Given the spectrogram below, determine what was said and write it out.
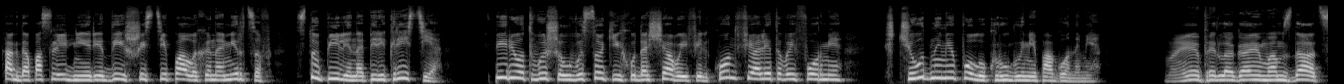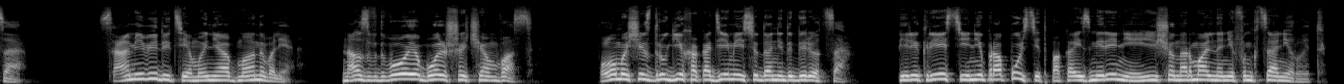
Когда последние ряды шестипалых иномирцев ступили на перекрестие, вперед вышел высокий худощавый фелькон в фиолетовой форме с чудными полукруглыми погонами. «Мы предлагаем вам сдаться», Сами видите, мы не обманывали. Нас вдвое больше, чем вас. Помощь из других академий сюда не доберется. Перекрестие не пропустит, пока измерение еще нормально не функционирует.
